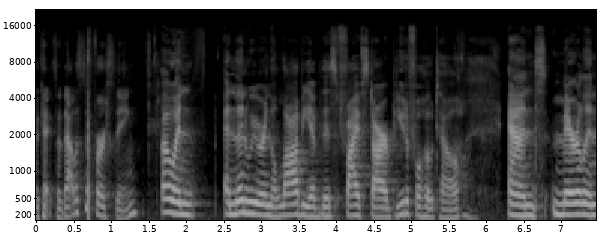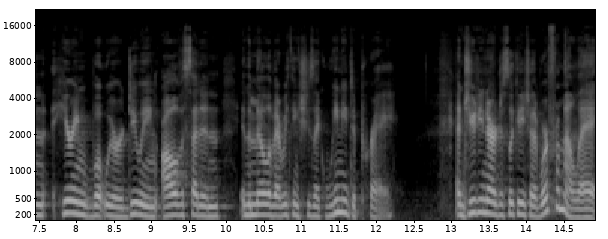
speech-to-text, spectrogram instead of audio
Okay, so that was the first thing. Oh, and and then we were in the lobby of this five star beautiful hotel. And Marilyn, hearing what we were doing, all of a sudden, in the middle of everything, she's like, We need to pray. And Judy and I are just looking at each other. We're from LA.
